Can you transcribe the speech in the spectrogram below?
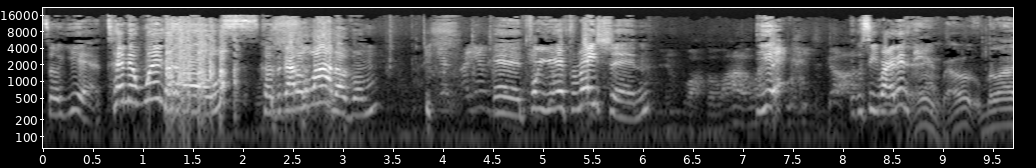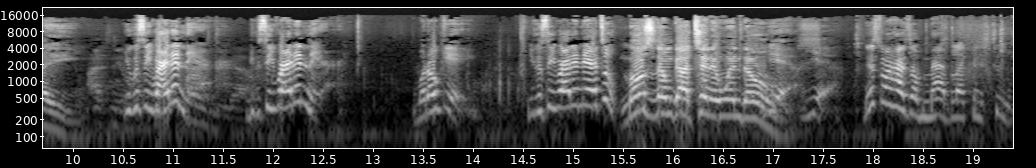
So yeah, tinted windows because it got a lot of them. Yes, And for your information, yeah, you can see right in there. Dang, bro. But like, You can see right in there. You can see right in there. But okay. You can see right in there too. most of them got tinted windows. Yeah, yeah. This one has a matte black finish too.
